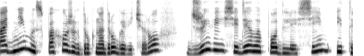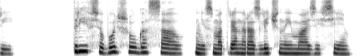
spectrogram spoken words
Одним из похожих друг на друга вечеров Дживи сидела подле семь и три. Три все больше угасал, несмотря на различные мази семь.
